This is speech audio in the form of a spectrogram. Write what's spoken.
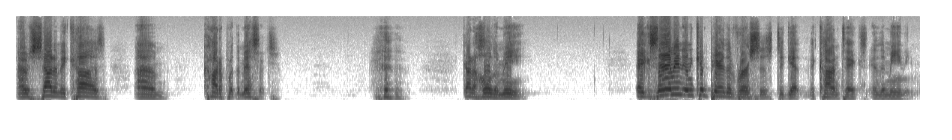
I'm shouting because I'm caught up with the message. Got a hold of me. Examine and compare the verses to get the context and the meaning.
